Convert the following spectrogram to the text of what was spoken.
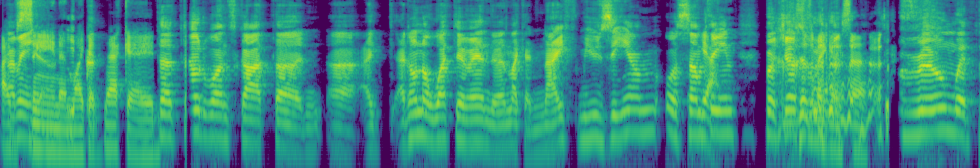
I've mean, seen in like a decade. The third one's got the uh, I I don't know what they're in. They're in like a knife museum or something, but just Doesn't make any sense. room with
